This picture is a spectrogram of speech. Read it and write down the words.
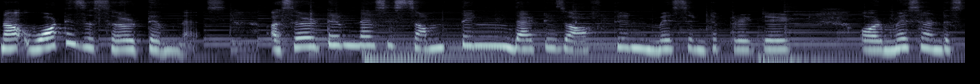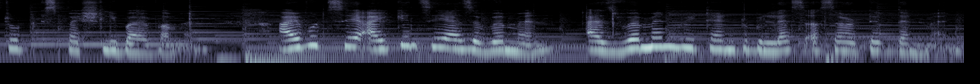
Now, what is assertiveness? Assertiveness is something that is often misinterpreted or misunderstood, especially by women. I would say, I can say as a woman, as women, we tend to be less assertive than men.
